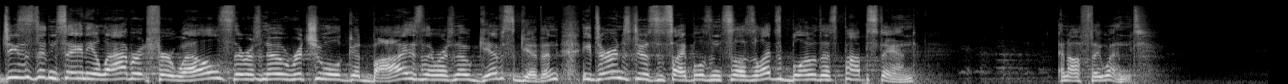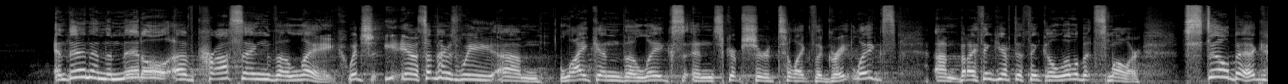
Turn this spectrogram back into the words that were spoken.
Jesus didn't say any elaborate farewells. There was no ritual goodbyes. There was no gifts given. He turns to his disciples and says, Let's blow this pop stand. And off they went. And then in the middle of crossing the lake, which, you know, sometimes we um, liken the lakes in Scripture to like the Great Lakes, um, but I think you have to think a little bit smaller. Still big,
